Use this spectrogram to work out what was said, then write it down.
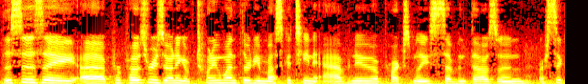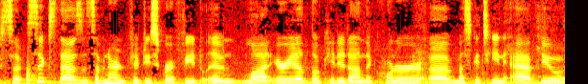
This is a uh, proposed rezoning of 2130 Muscatine Avenue, approximately 7,000 or 6,750 square feet in lot area, located on the corner of Muscatine Avenue,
